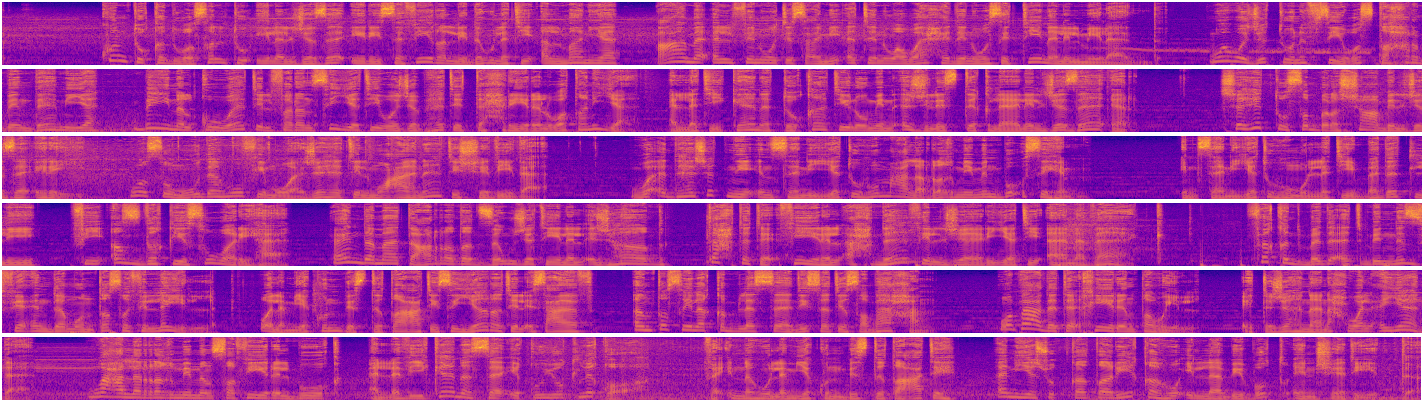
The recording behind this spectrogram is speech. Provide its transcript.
كنت قد وصلت إلى الجزائر سفيرا لدولة ألمانيا عام 1961 للميلاد. ووجدت نفسي وسط حرب دامية بين القوات الفرنسية وجبهة التحرير الوطنية التي كانت تقاتل من أجل استقلال الجزائر. شهدت صبر الشعب الجزائري وصموده في مواجهة المعاناة الشديدة. وأدهشتني إنسانيتهم على الرغم من بؤسهم. إنسانيتهم التي بدت لي في أصدق صورها عندما تعرضت زوجتي للإجهاض تحت تأثير الأحداث الجارية آنذاك. فقد بدأت بالنزف عند منتصف الليل ولم يكن باستطاعة سيارة الإسعاف أن تصل قبل السادسة صباحا. وبعد تأخير طويل اتجهنا نحو العيادة وعلى الرغم من صفير البوق الذي كان السائق يطلقه فإنه لم يكن باستطاعته أن يشق طريقه إلا ببطء شديد.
